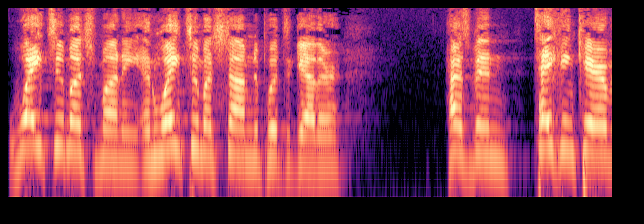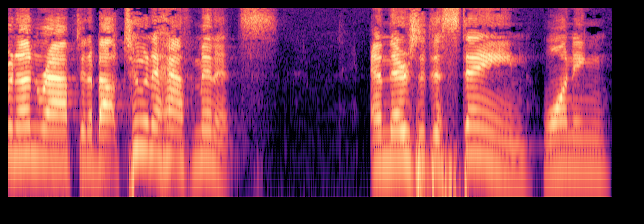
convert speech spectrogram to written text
way too much money and way too much time to put together has been taken care of and unwrapped in about two and a half minutes. And there's a disdain wanting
